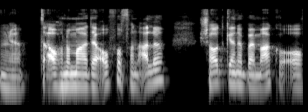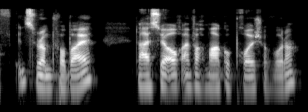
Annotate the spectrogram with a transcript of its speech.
Ja, da auch nochmal der Aufruf von alle. Schaut gerne bei Marco auf Instagram vorbei. Da heißt du ja auch einfach Marco Preuschow, oder?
